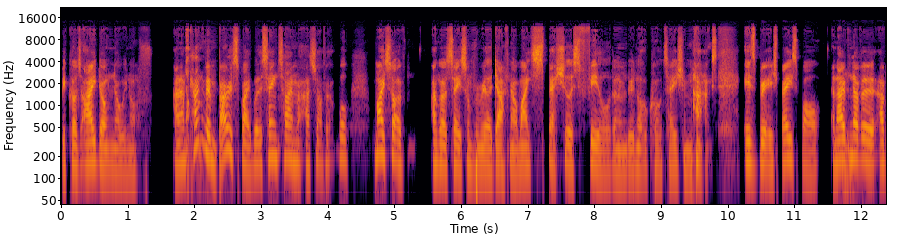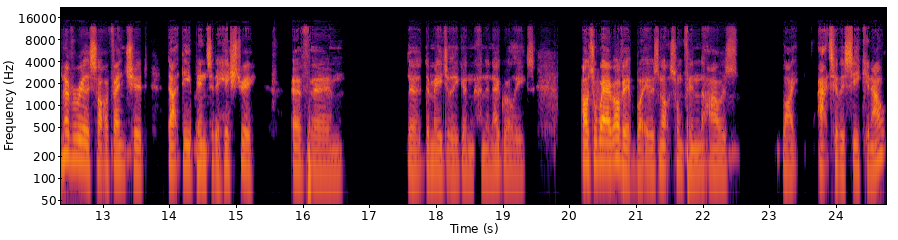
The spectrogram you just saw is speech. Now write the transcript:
because I don't know enough, and I'm kind of embarrassed by it. But at the same time, I sort of well, my sort of I'm going to say something really daft now. My specialist field, and I'm doing little quotation marks, is British baseball, and I've mm-hmm. never, I've never really sort of ventured that deep into the history of um, the the major league and, and the Negro leagues. I was aware of it, but it was not something that I was like actively seeking out.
